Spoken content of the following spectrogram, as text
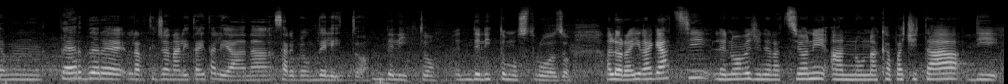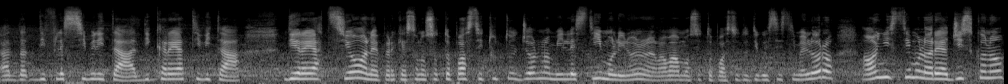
ehm, perdere l'artigianalità italiana sarebbe un delitto. Un delitto, un delitto mostruoso. Allora, i ragazzi, le nuove generazioni hanno una capacità di, di flessibilità, di creatività, di reazione perché sono sottoposti tutto il giorno a mille stimoli, noi non eravamo sottoposti a tutti questi stimoli, loro a ogni stimolo reagiscono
